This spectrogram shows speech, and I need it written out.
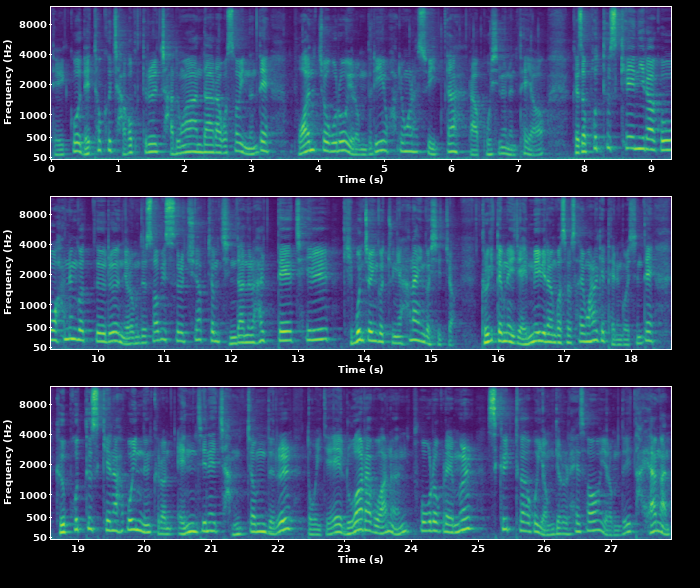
되어 있고 네트워크 작업들을 자동화한다 라고 써 있는데 보안적으로 여러분들이 활용을 할 수 있다 라고 보시면 돼요. 그래서 port scan이라고 하는 것들은 여러분들 서비스를 취약점 진단을 할 때 제일 기본적인 것 중에 하나인 것이죠. 그렇기 때문에 이제 Nmap이라는 것을 사용하게 되는 것인데 그 port scan을 하고 있는 그런 엔진의 장점들을 또 이제 Lua라고 하는 프로그램을 스크립트하고 연결을 해서 여러분들이 다양한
